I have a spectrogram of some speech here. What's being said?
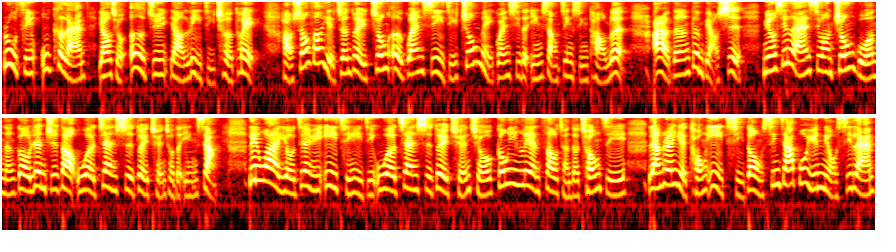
入侵乌克兰，要求俄军要立即撤退。好，双方也针对中俄关系以及中美关系的影响进行讨论。阿尔登更表示，纽西兰希望中国能够认知到乌俄战事对全球的影响。另外，有鉴于疫情以及乌俄战事对全球供应链造成的冲击，两个人也同意启动新加坡与纽西兰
